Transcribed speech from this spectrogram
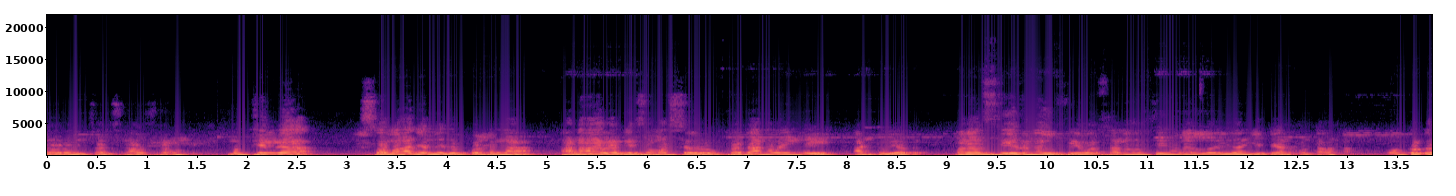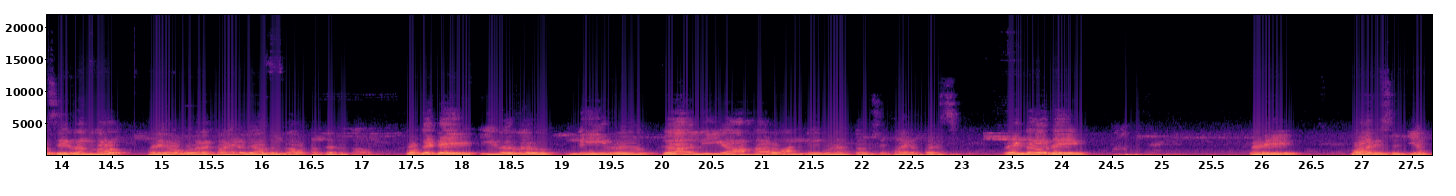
గౌరవించాల్సిన అవసరం ఉంది. ముఖ్యంగా సమాజం ఎదుర్కొంటున్న అనారోగ్య సమస్యలు ప్రధానమైంది అంటూ వ్యాధులు మనం సీజనల్ ఫీవర్స్ అను సీజనల్ ఇది అని చెప్పి అనుకుంటా ఉంటాం. ఒక్కొక్క సీజన్లో మరి ఒక రకమైన వ్యాధులు రావటం జరుగుతూ ఉంది. ఈరోజు నీరు గాలి ఆహారం అన్నీ కూడా కలుషితమైన పరిస్థితి. రెండవది మరి పారిశుద్ధ్యం.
